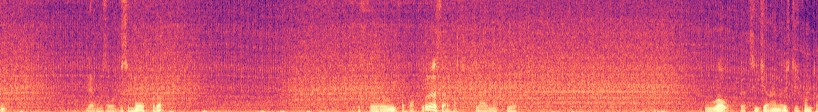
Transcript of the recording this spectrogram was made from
Uh, der muss aber ein bisschen hoch, oder? Ist der irgendwie verpackt oder ist er einfach zu klein dafür? Wow, der zieht ja einen richtig runter.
